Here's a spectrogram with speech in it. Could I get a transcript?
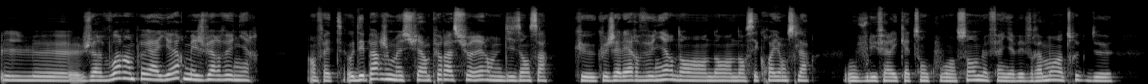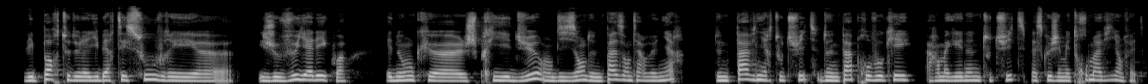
le, je vais voir un peu ailleurs, mais je vais revenir. En fait, au départ, je me suis un peu rassurée en me disant ça, que, que j'allais revenir dans, dans, ces croyances-là. On voulait faire les 400 coups ensemble. Enfin, il y avait vraiment un truc de, les portes de la liberté s'ouvrent et, euh, je veux y aller, quoi. Et donc, euh, je priais Dieu en disant de ne pas intervenir, de ne pas venir tout de suite, de ne pas provoquer Armageddon tout de suite, parce que j'aimais trop ma vie, en fait.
